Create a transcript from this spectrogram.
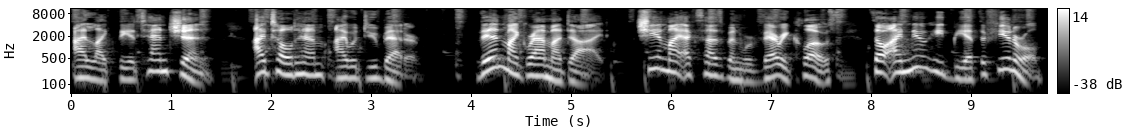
I like the attention. I told him I would do better. Then my grandma died. She and my ex-husband were very close, so I knew he'd be at the funeral.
